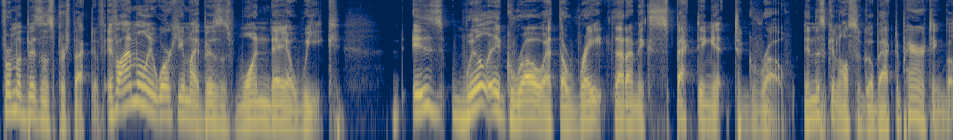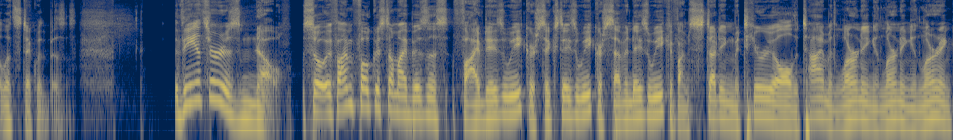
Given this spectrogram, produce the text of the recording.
From a business perspective, if I'm only working my business one day a week, is will it grow at the rate that I'm expecting it to grow? And this can also go back to parenting, but let's stick with business. The answer is no. So if I'm focused on my business 5 days a week or 6 days a week or 7 days a week, if I'm studying material all the time and learning and learning and learning,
